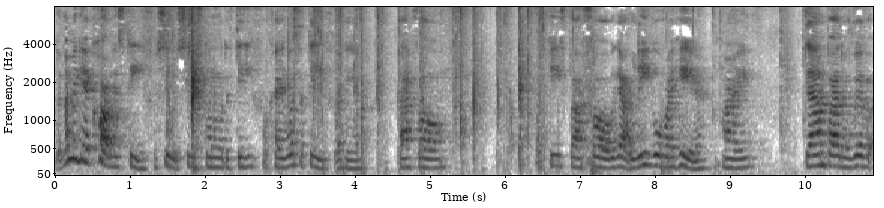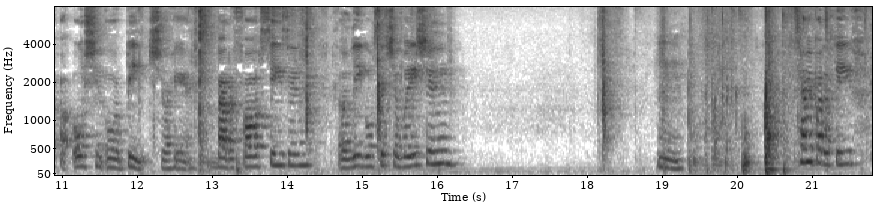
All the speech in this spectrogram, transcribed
Let me get caught in this thief. Let's see, what, see what's going on with the thief, okay? What's the thief right here? By fall. The thief by fall. We got legal right here, all right? Down by the river, or ocean, or beach right here. By the fall season, a legal situation. Hmm. Tell me about the thief.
